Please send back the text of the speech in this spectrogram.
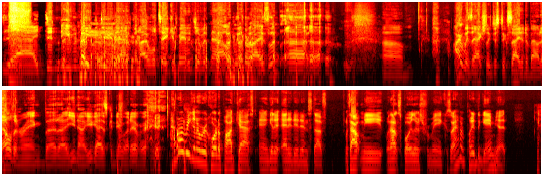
yeah, I didn't even mean to do that, but I will take advantage of it now with Horizon. Uh, um, I was actually just excited about Elden Ring, but uh, you know, you guys can do whatever. How are we going to record a podcast and get it edited and stuff without me, without spoilers for me? Because I haven't played the game yet.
